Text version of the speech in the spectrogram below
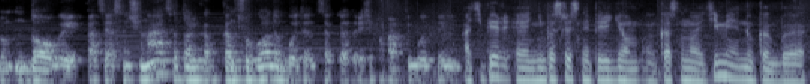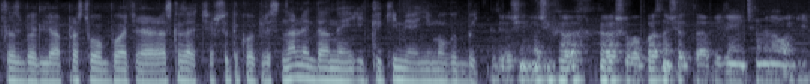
долгий процесс начинается, только к концу года будет эти поправки будут приняты. А теперь э, непосредственно перейдем к основной теме. Ну, как бы хотелось бы для простого обывателя рассказать, что такое персональные данные и какими они могут быть. Это очень, очень хороший вопрос насчет определения терминологии.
